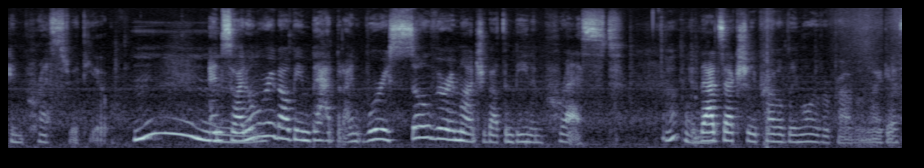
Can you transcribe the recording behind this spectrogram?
impressed with you. Mm. And so I don't worry about being bad, but I worry so very much about them being impressed. Oh. That's actually probably more of a problem, I guess,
